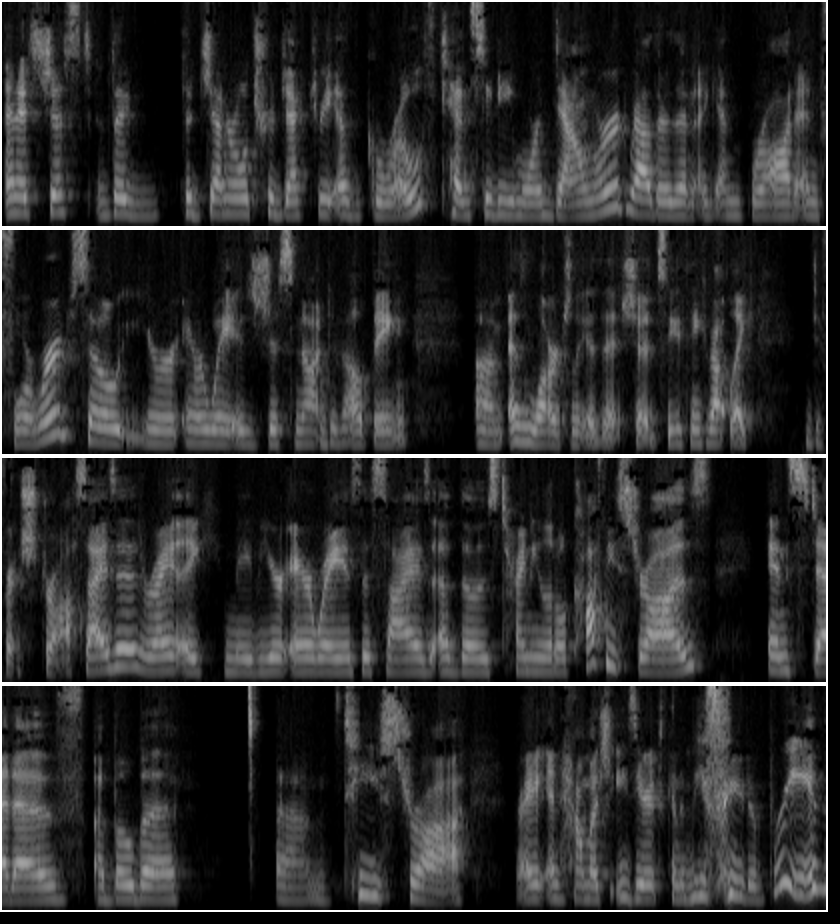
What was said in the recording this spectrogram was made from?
and it's just the the general trajectory of growth tends to be more downward rather than again broad and forward. So your airway is just not developing um, as largely as it should. So you think about like different straw sizes, right? Like maybe your airway is the size of those tiny little coffee straws instead of a boba um, tea straw, right? And how much easier it's going to be for you to breathe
